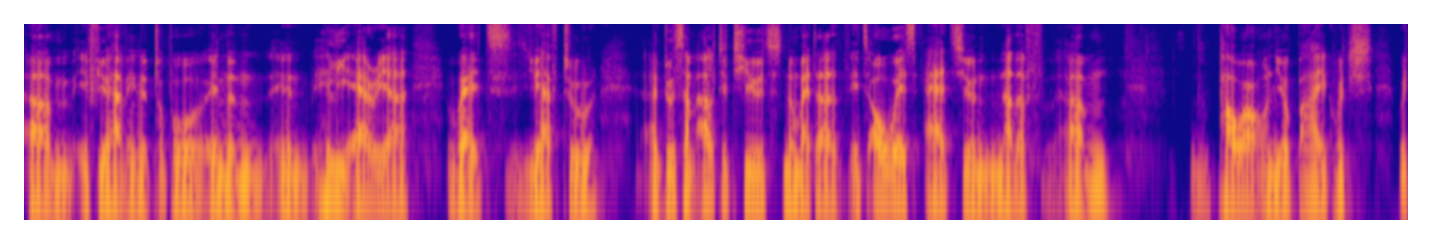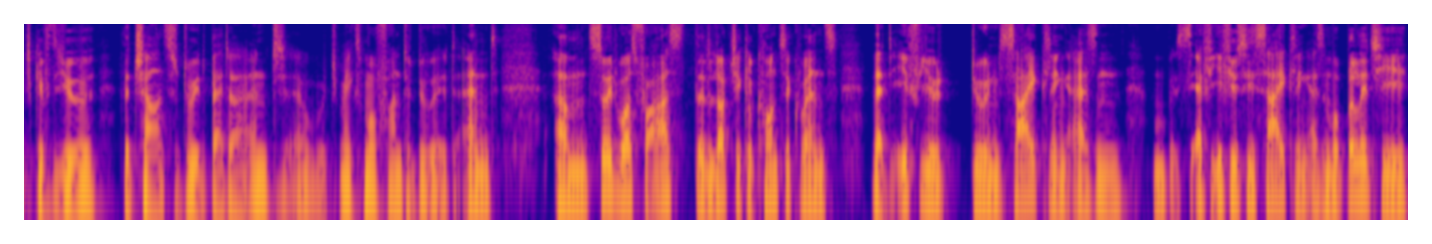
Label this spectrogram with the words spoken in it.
um, if you're having a topo in an, in a hilly area where it's, you have to uh, do some altitudes, no matter, it always adds you another, um, power on your bike, which which gives you the chance to do it better and uh, which makes more fun to do it. And um, so it was for us the logical consequence that if you're doing cycling as an if, if you see cycling as a mobility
